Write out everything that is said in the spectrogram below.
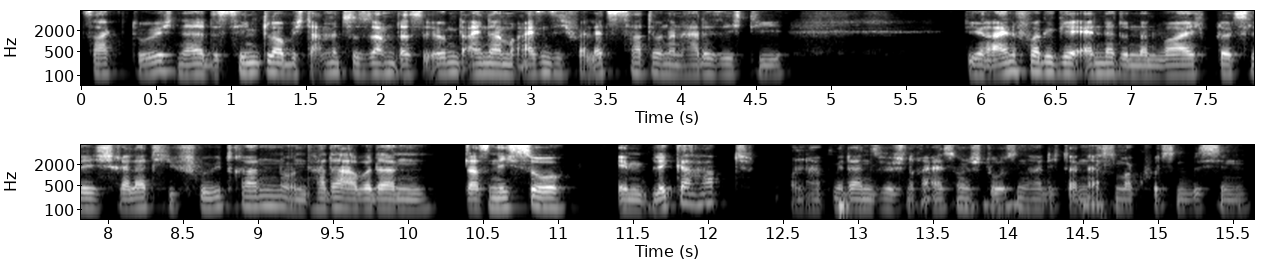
zack durch. Ne? Das hing, glaube ich, damit zusammen, dass irgendeiner am Reisen sich verletzt hatte und dann hatte sich die, die Reihenfolge geändert und dann war ich plötzlich relativ früh dran und hatte aber dann das nicht so im Blick gehabt und habe mir dann zwischen Reisen und Stoßen hatte ich dann erstmal kurz ein bisschen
